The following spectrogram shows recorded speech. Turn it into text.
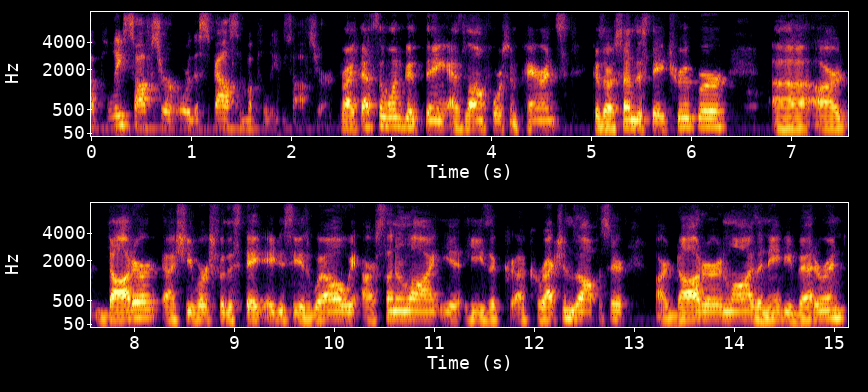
a police officer or the spouse of a police officer. Right. That's the one good thing as law enforcement parents because our son's a state trooper uh, our daughter, uh, she works for the state agency as well. We, our son-in-law, he's a, a, corrections officer. Our daughter-in-law is a Navy veteran.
